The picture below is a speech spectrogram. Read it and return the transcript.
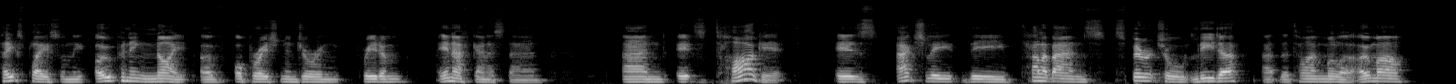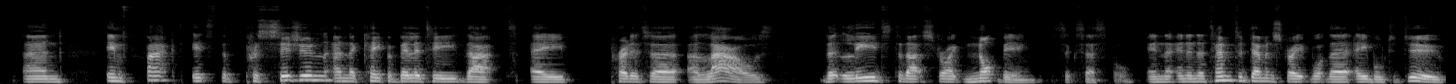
takes place on the opening night of Operation Enduring Freedom in Afghanistan. And its target is actually the Taliban's spiritual leader at the time, Mullah Omar. And in fact, it's the precision and the capability that a predator allows that leads to that strike not being successful. In, the, in an attempt to demonstrate what they're able to do,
